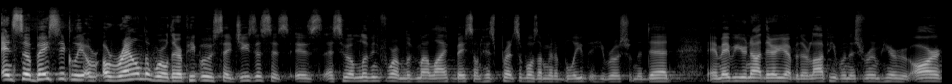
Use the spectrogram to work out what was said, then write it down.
And so basically, around the world, there are people who say, Jesus is, is, is who I'm living for. I'm living my life based on his principles. I'm going to believe that he rose from the dead. And maybe you're not there yet, but there are a lot of people in this room here who are.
